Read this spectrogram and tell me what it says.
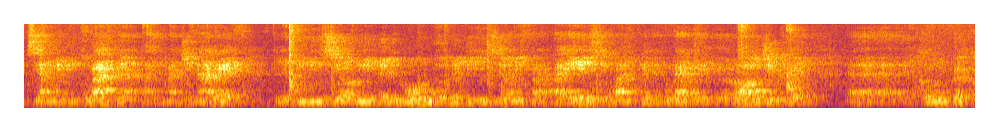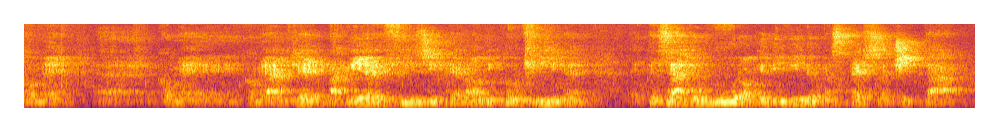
siamo abituati a, a immaginare le divisioni del mondo, le divisioni fra paesi o anche le guerre ideologiche, eh, comunque come, eh, come, come, anche barriere fisiche no, di confine. Pensate un muro che divide una stessa città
